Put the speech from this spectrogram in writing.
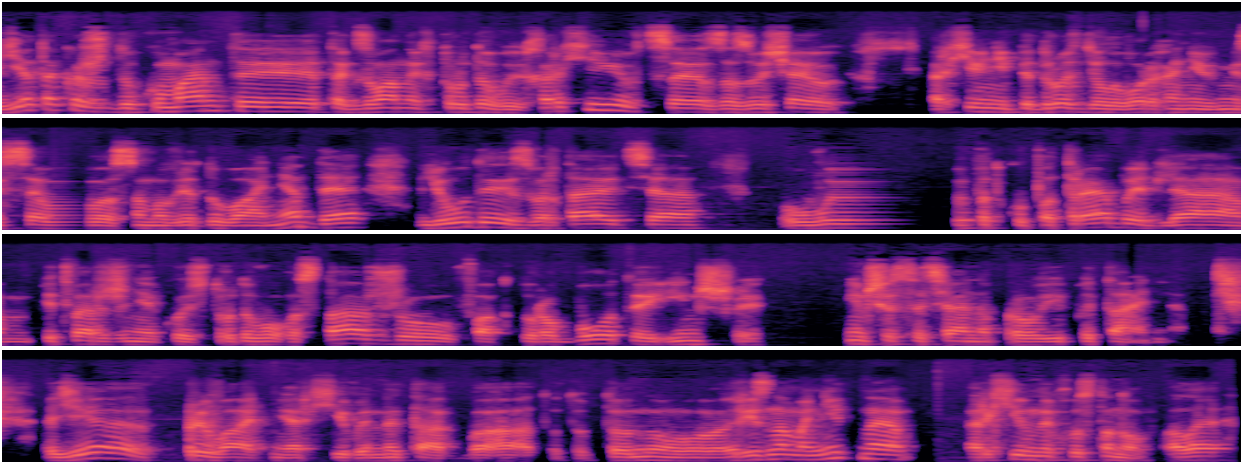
Є також документи так званих трудових архівів. Це зазвичай архівні підрозділи органів місцевого самоврядування, де люди звертаються у випадку потреби для підтвердження якогось трудового стажу, факту роботи, інші, інші соціально-правові питання. Є приватні архіви, не так багато, тобто ну різноманітне архівних установ. Але,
